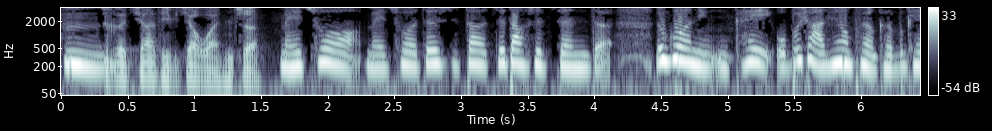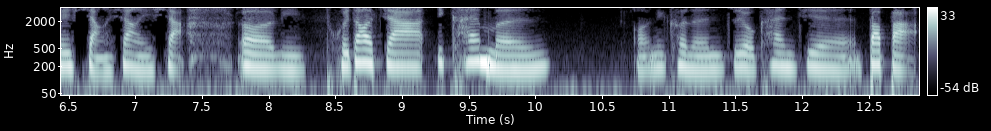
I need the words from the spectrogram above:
嗯，这个家庭比较完整。没错，没错，这是倒这倒是真的。如果你你可以，我不晓得听众朋友可不可以想象一下，呃，你回到家一开门，呃，你可能只有看见爸爸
